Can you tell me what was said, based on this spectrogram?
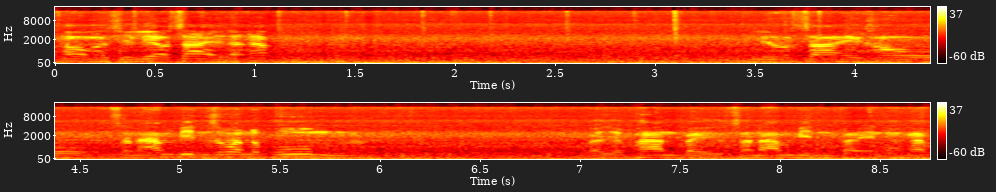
เอากับสิเลี้ยวซ้ายนะครับเลี้ยวซ้ายเขาสนามบินสุวรรณภูมิก็จะผ่านไปสนามบินไปนะครับ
